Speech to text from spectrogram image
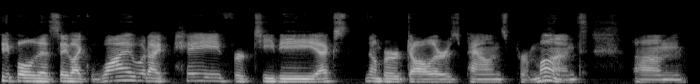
people that say like, "Why would I pay for TV X number of dollars, pounds per month um,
